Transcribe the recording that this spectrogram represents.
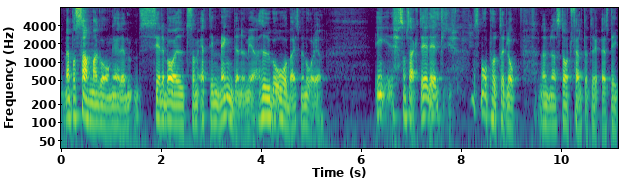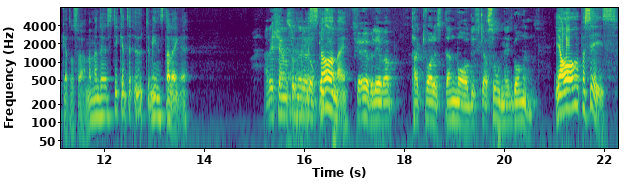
Men på samma gång det, ser det bara ut som ett i mängden numera. Hugo Åbergs Memorial. Som sagt, det är, det är ett småputtrigt lopp när startfältet är spikat och så. Men, men det sticker inte ut det minsta längre. Ja, det känns som när det, det loppet mig. ska överleva tack vare den magiska solnedgången. Ja, precis.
